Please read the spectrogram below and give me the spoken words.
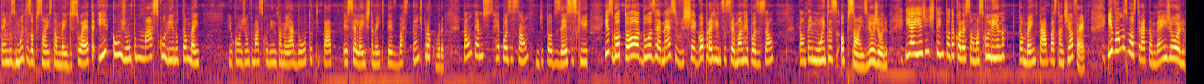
temos muitas opções também de suéter e conjunto masculino também e o conjunto masculino também adulto, que está excelente também, que teve bastante procura. Então temos reposição de todos esses que esgotou duas remessas, chegou para a gente essa semana reposição. Então tem muitas opções, viu, Júlio? E aí a gente tem toda a coleção masculina, que também está bastante em oferta. E vamos mostrar também, Júlio,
